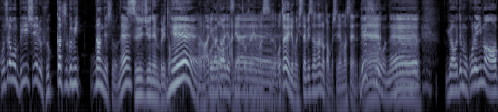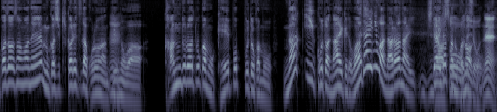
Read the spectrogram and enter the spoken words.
こちらも BCL 復活組なんですよね。数十年ぶりと、ねありがたいですね。ありがとうございます。お便りも久々なのかもしれませんね。ですよね。うんいやでもこれ今赤澤さんがね昔聞かれてた頃なんていうのは、カンドラとかも k p o p とかもないことはないけど話題にはならない時代だったのかないやそうでしょうね。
